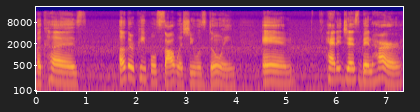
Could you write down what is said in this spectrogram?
because other people saw what she was doing and had it just been her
